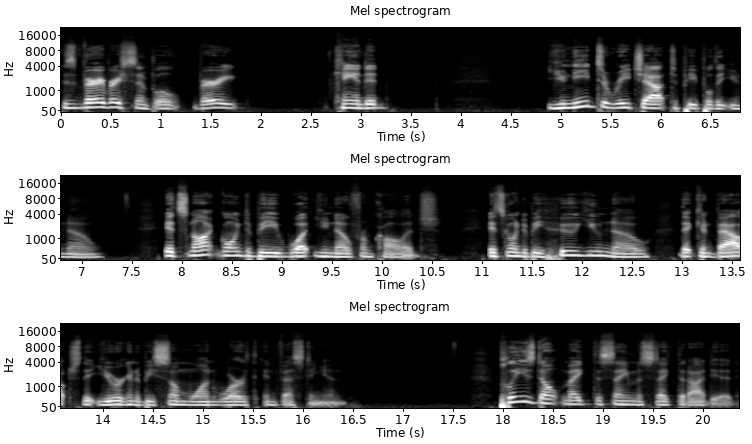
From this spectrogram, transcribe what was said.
This is very, very simple, very candid. You need to reach out to people that you know. It's not going to be what you know from college. It's going to be who you know that can vouch that you are going to be someone worth investing in. Please don't make the same mistake that I did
